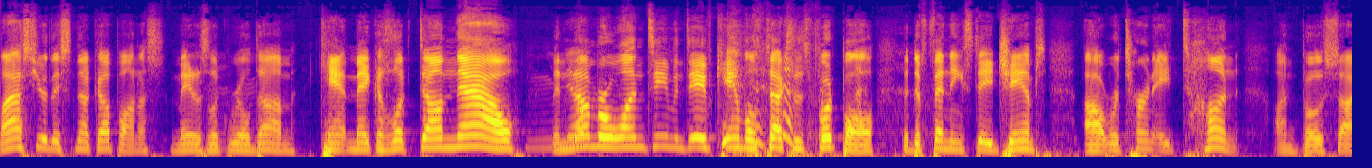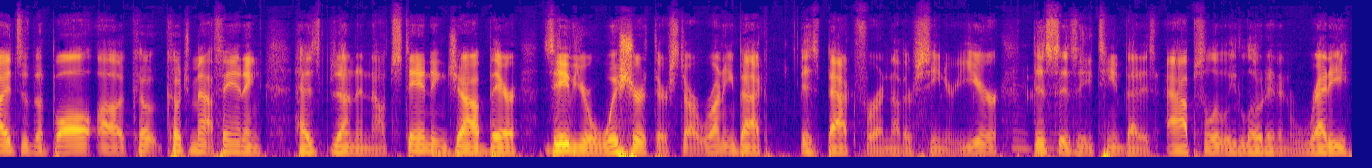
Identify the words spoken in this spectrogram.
Last year they snuck up on us, made us look real Mhm. dumb. Can't make us look dumb now. The Nope. number one team in Dave Campbell's Texas football, the defending state champs, uh, return a ton on both sides of the ball. Uh, Co- Coach Matt Fannin has done an outstanding job there. Xavier Wishart, their star running back, is back for another senior year. This is a team that is absolutely loaded and ready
